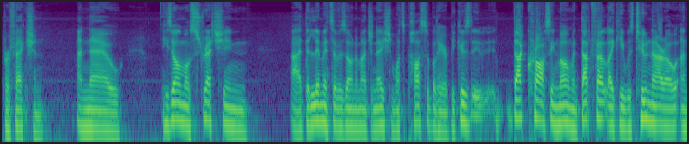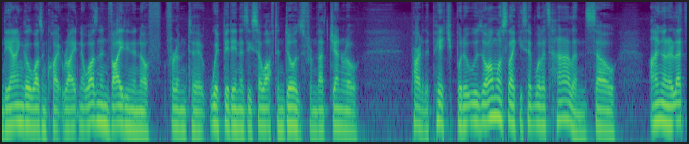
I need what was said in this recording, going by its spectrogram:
perfection, and now he's almost stretching. Uh, the limits of his own imagination, what's possible here, because that crossing moment, that felt like he was too narrow and the angle wasn't quite right, and it wasn't inviting enough for him to whip it in as he so often does from that general part of the pitch, but it was almost like he said, "Well, it's Haaland, so I'm gonna let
